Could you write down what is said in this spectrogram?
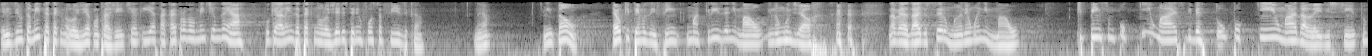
Eles iam também ter tecnologia contra a gente, ia atacar e provavelmente iam ganhar, porque além da tecnologia eles teriam força física, né? Então, é o que temos, enfim, uma crise animal e não mundial. Na verdade, o ser humano é um animal que pensa um pouquinho mais, se libertou um pouquinho mais da lei de instinto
